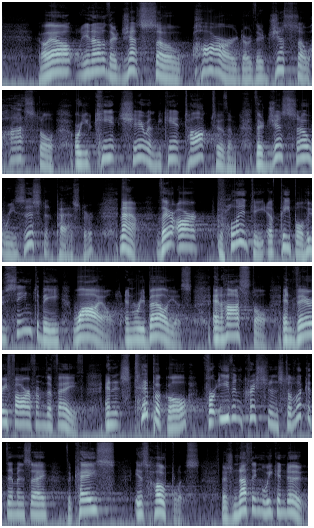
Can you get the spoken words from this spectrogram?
well, you know, they're just so hard or they're just so hostile or you can't share with them, you can't talk to them. They're just so resistant, Pastor. Now, there are plenty of people who seem to be wild and rebellious and hostile and very far from the faith. And it's typical for even Christians to look at them and say, the case is hopeless. There's nothing we can do.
